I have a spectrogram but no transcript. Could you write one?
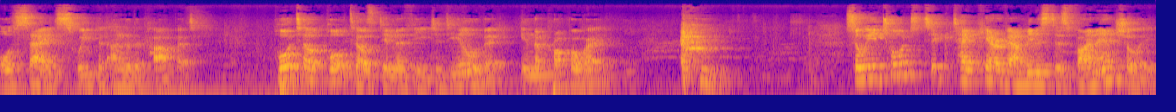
or say, sweep it under the carpet. Paul, tell, Paul tells Timothy to deal with it in the proper way. so we are taught to take care of our ministers financially,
